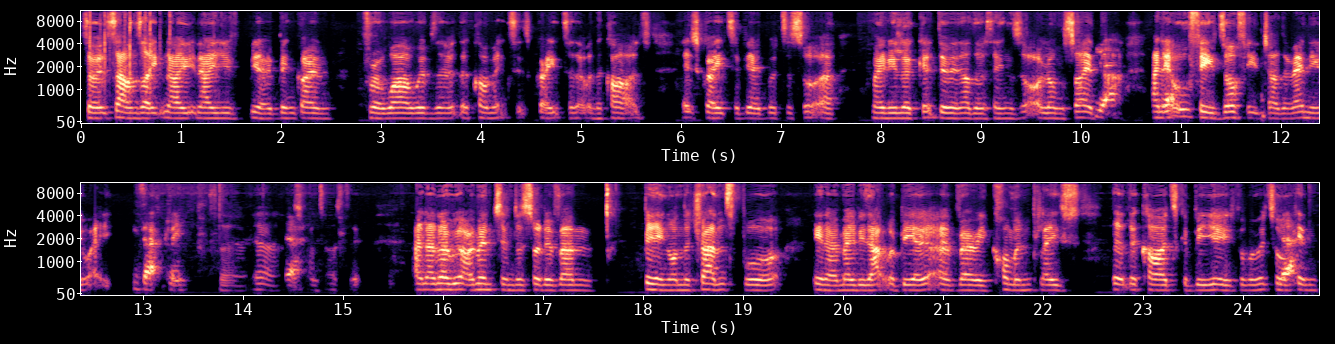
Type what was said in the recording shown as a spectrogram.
so it sounds like now now you've you know been going for a while with the the comics. It's great to that with the cards. It's great to be able to sort of maybe look at doing other things alongside Yeah. that, and it all feeds off each other anyway. exactly. So yeah, Yeah. it's fantastic. And I know we- I mentioned the sort of um, being on the transport. You know, maybe that would be a, a very common place that the cards could be used. But we were Yeah. talking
